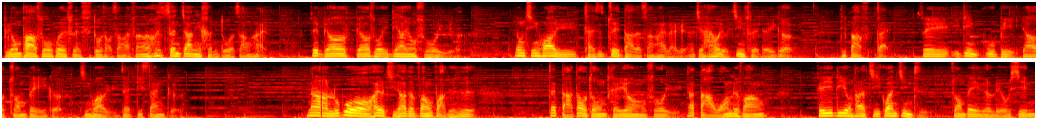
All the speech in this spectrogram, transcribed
不用怕说会损失多少伤害，反而会增加你很多的伤害。所以不要不要说一定要用梭鱼了，用青花鱼才是最大的伤害来源，而且还会有进水的一个 debuff 在，所以一定务必要装备一个进化鱼在第三格。那如果还有其他的方法，就是。在打道中可以用梭鱼，那打王的方可以利用它的机关镜子装备一个流星，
